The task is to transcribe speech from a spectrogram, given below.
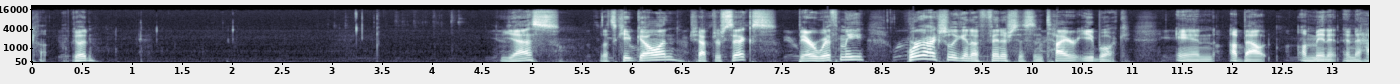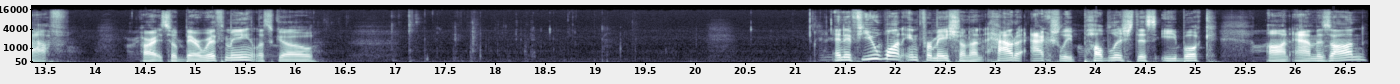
Con good. Yes. Let's keep going. Chapter 6. Bear with me. We're actually going to finish this entire ebook in about a minute and a half. All right, so bear with me. Let's go And if you want information on how to actually publish this ebook on Amazon,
